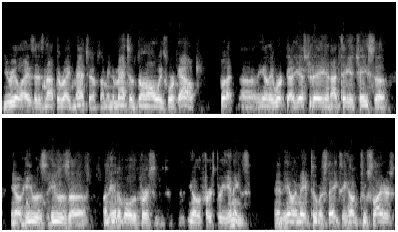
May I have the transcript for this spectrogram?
you realize that it's not the right matchups. I mean, the matchups don't always work out but uh, you know they worked out yesterday, and I tell you, Chase, uh, you know he was he was uh, unhittable the first you know the first three innings, and he only made two mistakes. He hung two sliders,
